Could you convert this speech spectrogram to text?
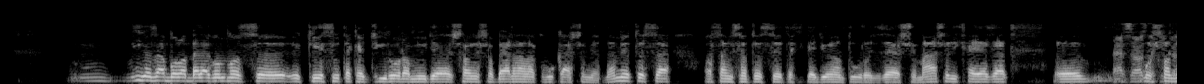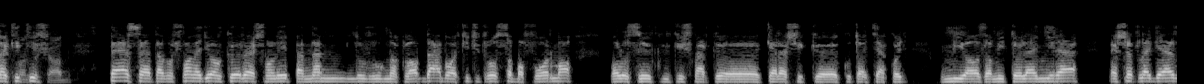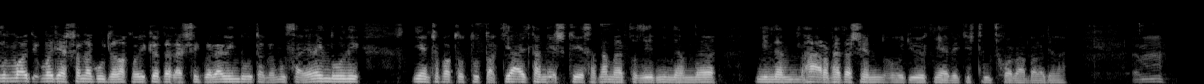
igazából a belegondolsz, készültek egy Giro-ra, ami ugye sajnos a Bernának a bukása miatt nem jött össze, aztán viszont összejöttek egy olyan túr, hogy az első, második helyezett. Persze, most van nekik is. Persze, tehát most van egy olyan körves, ahol éppen nem rúgnak labdába, vagy kicsit rosszabb a forma, valószínűleg ők is már keresik, kutatják, hogy mi az, amitől ennyire esetleg ez, vagy, vagy esetleg ugyanak, hogy kötelességből elindultak, vagy muszáj elindulni. Ilyen csapatot tudtak kiállítani, és kész, hát nem lehet azért minden, minden három hetesén, hogy ők nyerjék és csúcsformában legyenek.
